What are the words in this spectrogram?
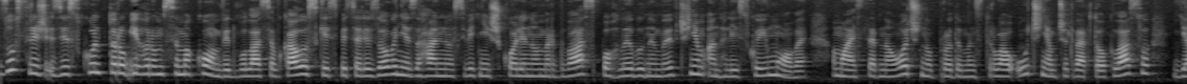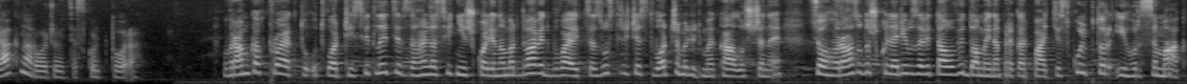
Зустріч зі скульптором Ігорем Симаком відбулася в Калузькій спеціалізованій загальноосвітній школі номер 2 з поглибленим вивченням англійської мови. Майстер наочно продемонстрував учням 4 класу, як народжується скульптура. В рамках проекту у творчій світлиці в загальноосвітній школі номер 2 відбуваються зустрічі з творчими людьми Калущини. Цього разу до школярів завітав відомий на Прикарпатті скульптор Ігор Симак.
